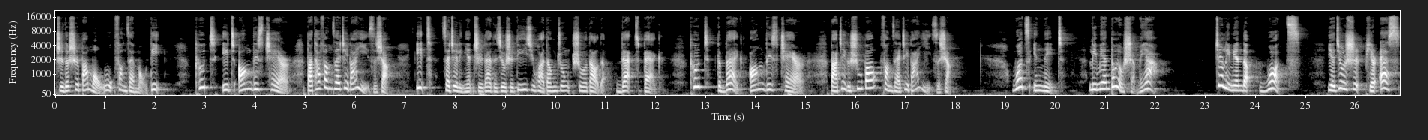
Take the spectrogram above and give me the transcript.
指的是把某物放在某地。Put it on this chair，把它放在这把椅子上。It 在这里面指代的就是第一句话当中说到的 that bag。Put the bag on this chair，把这个书包放在这把椅子上。What's in it？里面都有什么呀？这里面的 what's，也就是撇 s，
